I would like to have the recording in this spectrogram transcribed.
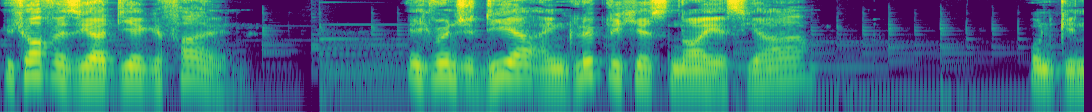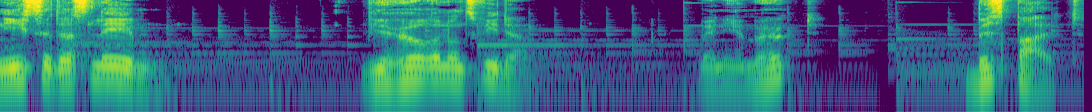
Ich hoffe, sie hat dir gefallen. Ich wünsche dir ein glückliches neues Jahr und genieße das Leben. Wir hören uns wieder. Wenn ihr mögt, bis bald.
